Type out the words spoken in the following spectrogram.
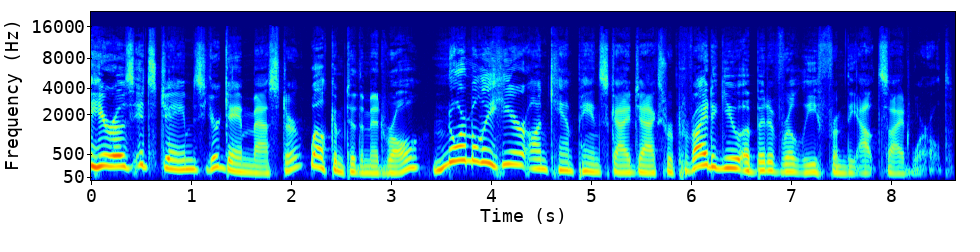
Hey heroes, it's James, your game master. Welcome to the mid-roll. Normally here on Campaign Skyjacks, we're providing you a bit of relief from the outside world.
